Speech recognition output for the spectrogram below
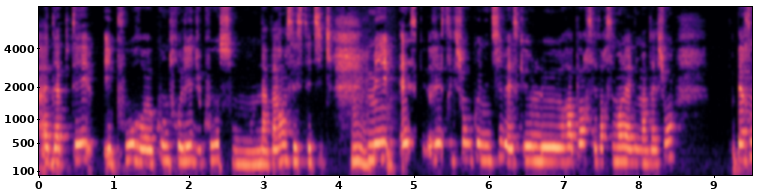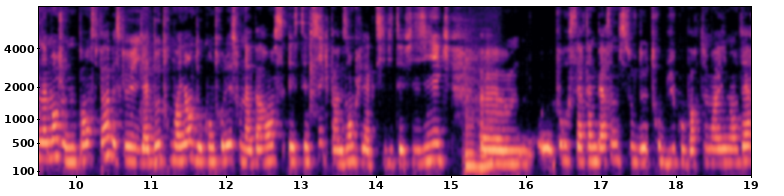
adapter et pour euh, contrôler du coup son apparence esthétique. Hmm. Mais est-ce que restriction cognitive, est-ce que le rapport c'est forcément l'alimentation? Personnellement, je ne pense pas parce qu'il y a d'autres moyens de contrôler son apparence esthétique, par exemple l'activité physique, mhm. euh, pour certaines personnes qui souffrent de troubles du comportement alimentaire,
